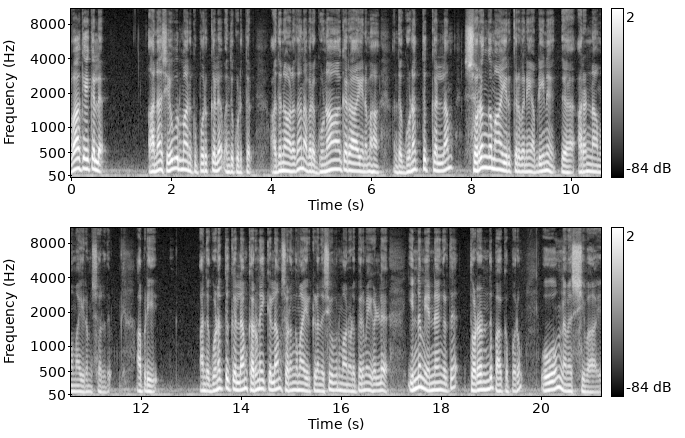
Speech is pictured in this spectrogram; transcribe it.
அவா கேட்கல. ஆனால் சிவபெருமானுக்கு பொருட்களை வந்து கொடுத்தல். அதனால தான் அவரை குணாகராய அந்த குணத்துக்கெல்லாம் சுரங்கமாக இருக்கிறவனே அப்படின்னு இந்த அரண்நாமமாயிரம் சொல்கிறது அப்படி அந்த குணத்துக்கெல்லாம் கருணைக்கெல்லாம் சுரங்கமாக இருக்கிற அந்த சிவபெருமானோட பெருமைகளில் இன்னும் என்னங்கிறத தொடர்ந்து பார்க்க போகிறோம் ஓம் நம சிவாய.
